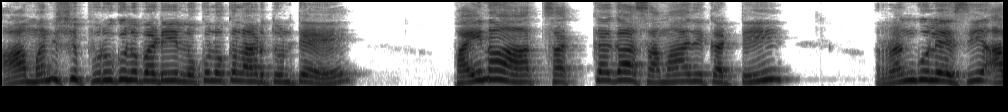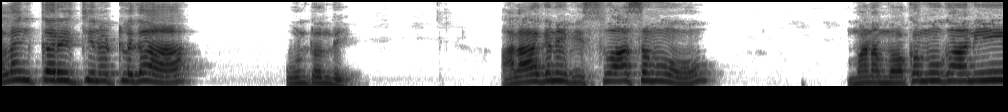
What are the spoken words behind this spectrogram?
ఆ మనిషి పురుగులు పడి లుకలుకలాడుతుంటే పైన చక్కగా సమాధి కట్టి రంగులేసి అలంకరించినట్లుగా ఉంటుంది. అలాగనే విశ్వాసము మన ముఖము కానీ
